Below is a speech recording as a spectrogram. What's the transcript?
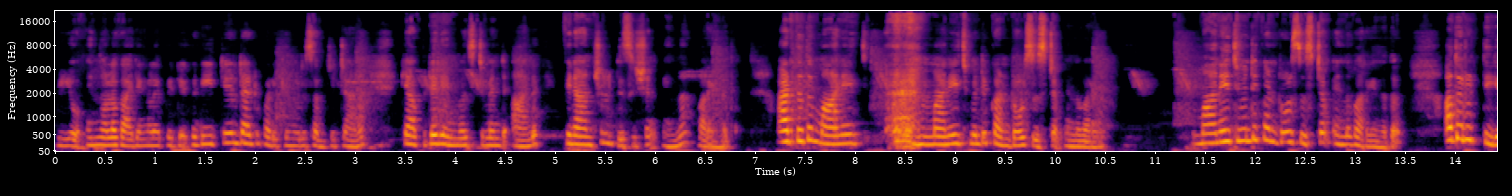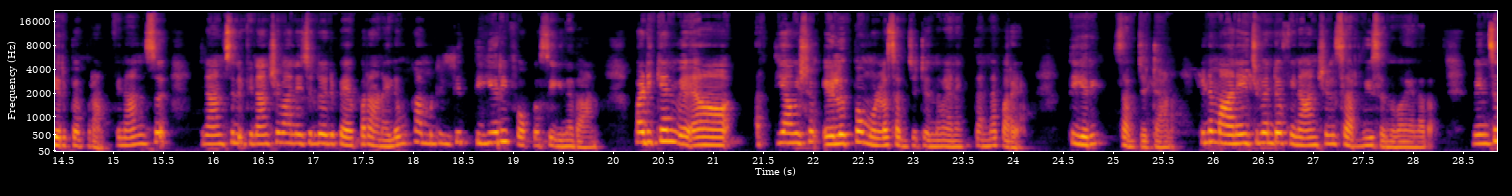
പി ഒ എന്നുള്ള കാര്യങ്ങളെപ്പറ്റിയൊക്കെ ഡീറ്റെയിൽഡ് ആയിട്ട് പഠിക്കുന്ന ഒരു സബ്ജക്റ്റാണ് capital investment and financial decision എന്ന് പറയുന്നത്. അടുത്തത് മാനേജ് മാനേജ്മെന്റ് കൺട്രോൾ സിസ്റ്റം എന്ന് പറയുന്നത്. മാനേജ്മെന്റ് കൺട്രോൾ സിസ്റ്റം എന്ന് പറയുന്നത്. അതൊരു തിയറി പേപ്പറാണ് ഫിനാൻസ് ഫിനാൻസിൽ ഫിനാൻഷ്യൽ മാനേജ്മെന്റ് ഒരു പേപ്പറാണെങ്കിലും കമ്പ്ലീറ്റ്ലി തിയറി ഫോക്കസ് ചെയ്യുന്നതാണ്. പഠിക്കാൻ അത്യാവശ്യം എളുപ്പമുള്ള സബ്ജക്റ്റ് എന്ന് വേണമെങ്കിൽ തന്നെ പറയാം. തിയറി സബ്ജക്റ്റാണ് പിന്നെ മാനേജ്മെന്റ് ഓഫ് ഫിനാൻഷ്യൽ സർവീസ് എന്ന് പറയുന്നത്. മീൻസ്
